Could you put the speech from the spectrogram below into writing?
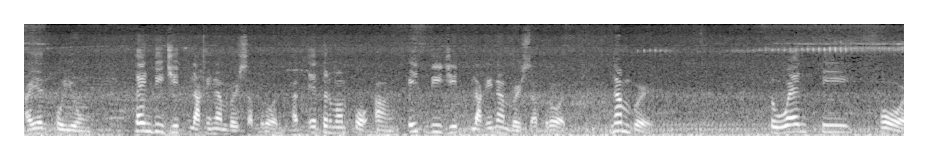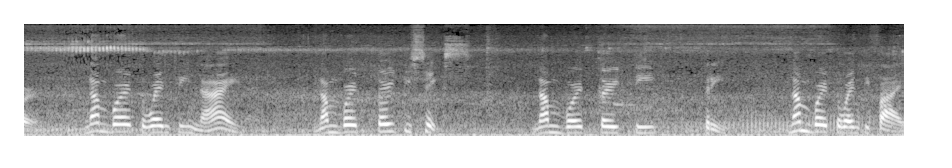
Ayan po yung 10-digit lucky numbers abroad. At ito naman po ang 8-digit lucky numbers abroad. Number 24, number 29, number 36, number 33, number 25,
